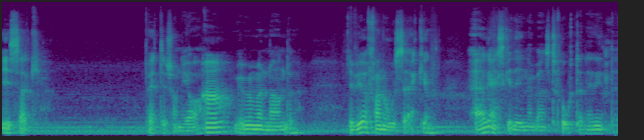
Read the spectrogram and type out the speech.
Isak Pettersson, ja. Ja. Vem var den andra? Det blir jag fan osäker. Är Eskilinen vänsterfotad eller inte?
